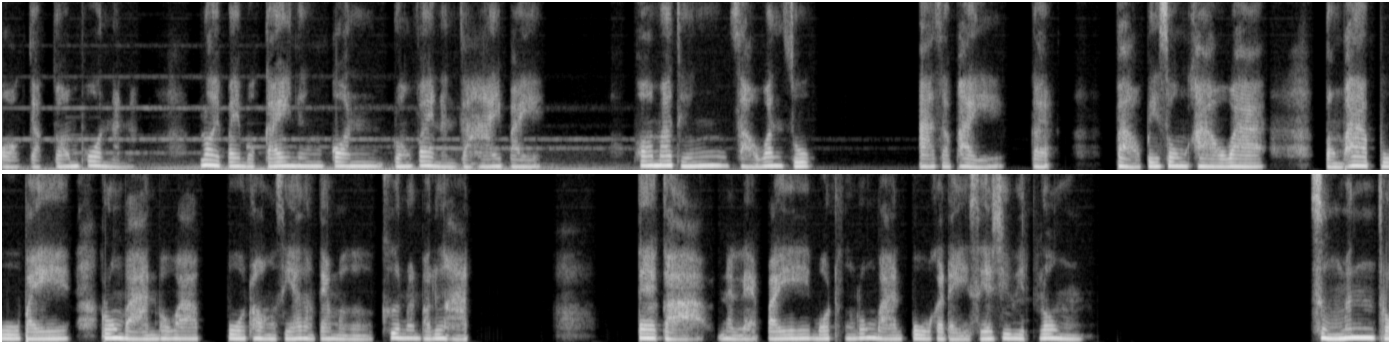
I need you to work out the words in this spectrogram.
ออกจากจอมโพนนั้นลอยไปบ่ไกลหนึ่งก่อนดวงไฟนั้นจะหายไป พอมาถึงเสาร์วันศุกร์อาสะใภ้ก็ฟ้าวไปส่งข่าวว่าต้องพาปูไปโรงพยาบาลเพราะว่าปูท้องเสียตั้งแต่มื้อคืนวันพฤหัสแต่ก็นั่นแหละไปบ่ถึงโรงพยาบาลปูก็ได้เสียชีวิตลงซึ่งมันตร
